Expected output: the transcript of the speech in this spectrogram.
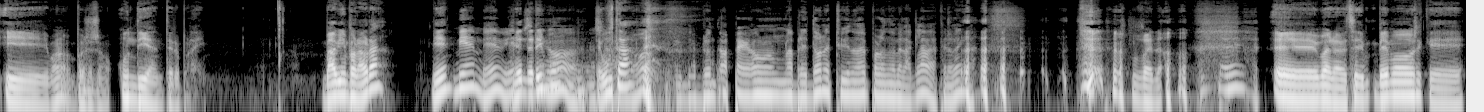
Y bueno, pues eso, un día entero por ahí. ¿Va bien por ahora? ¿Bien? Bien, bien, bien. ¿Bien de sí, ritmo? no, ¿Te o sea, gusta? no, de pronto has pegado un apretón, estoy viendo a ver por dónde me la clavas, pero venga. bueno, Eh, bueno, sí, vemos que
